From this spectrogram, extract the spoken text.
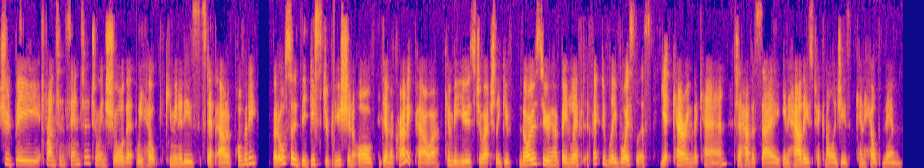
should be front and center to ensure that we help communities step out of poverty but also the distribution of democratic power can be used to actually give those who have been left effectively voiceless yet carrying the can to have a say in how these technologies can help them.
